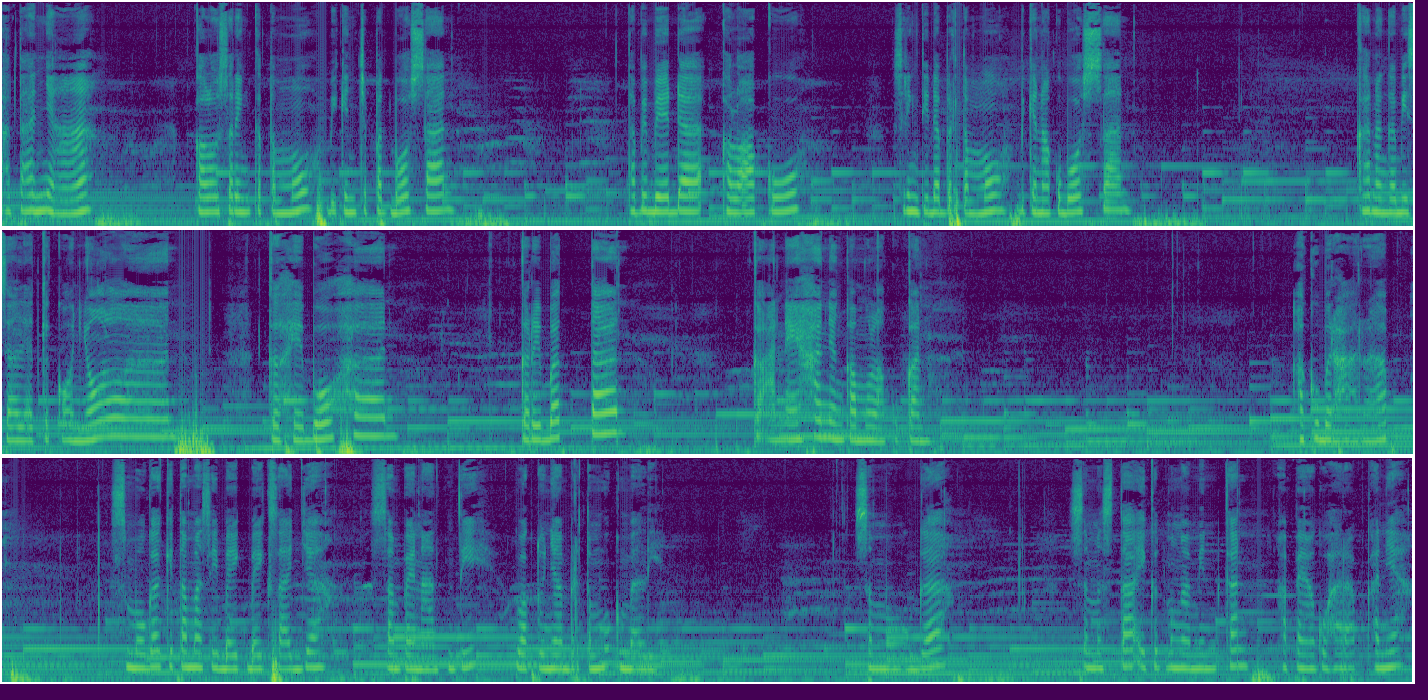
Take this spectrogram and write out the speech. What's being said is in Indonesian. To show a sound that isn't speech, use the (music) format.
Katanya, kalau sering ketemu bikin cepat bosan. Tapi beda kalau aku sering tidak bertemu bikin aku bosan. Karena gak bisa lihat kekonyolan, kehebohan, keribetan, keanehan yang kamu lakukan. Aku berharap semoga kita masih baik-baik saja sampai nanti waktunya bertemu kembali. Semoga semesta ikut mengaminkan apa yang aku harapkan, ya.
